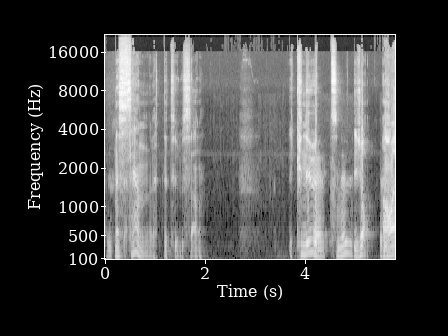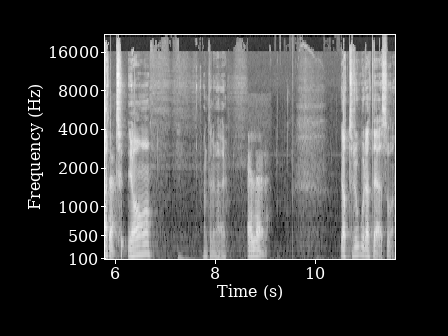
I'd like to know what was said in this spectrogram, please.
Men sen vette tusan. Knut... är Knut Ja, ja, jag, ja... Vänta nu här. eller? Jag tror att det är så.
